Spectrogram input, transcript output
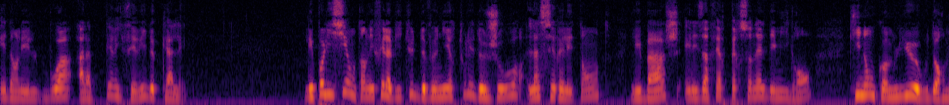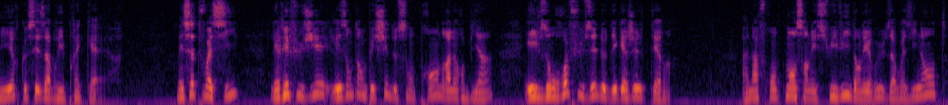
et dans les bois à la périphérie de Calais. Les policiers ont en effet l'habitude de venir tous les deux jours lacérer les tentes, les bâches et les affaires personnelles des migrants, qui n'ont comme lieu où dormir que ces abris précaires. Mais cette fois-ci, les réfugiés les ont empêchés de s'en prendre à leurs biens, et ils ont refusé de dégager le terrain. Un affrontement s'en est suivi dans les rues avoisinantes,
